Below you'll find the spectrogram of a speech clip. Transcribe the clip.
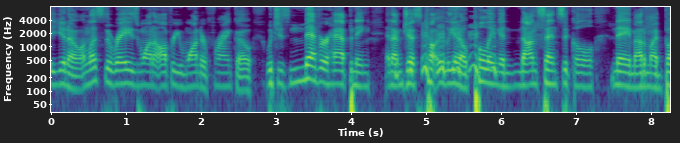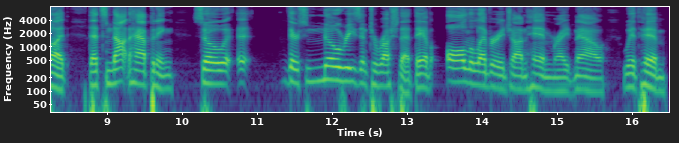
you know, unless the Rays want to offer you Wander Franco, which is never happening, and I'm just, ta- you know, pulling a nonsensical name out of my butt. That's not happening. So uh, there's no reason to rush that. They have all the leverage on him right now with him.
